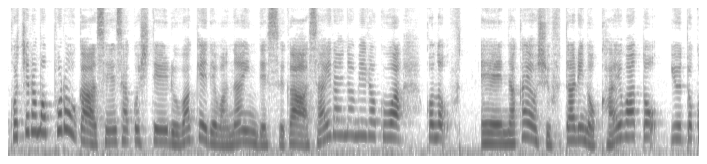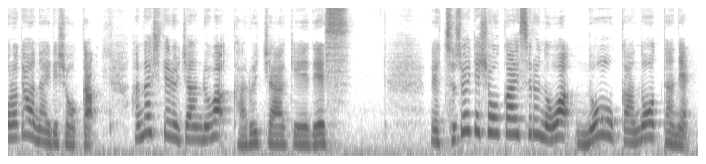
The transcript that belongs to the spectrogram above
こちらもプロが制作しているわけではないんですが、最大の魅力はこの、えー、仲良し二人の会話というところではないでしょうか。話しているジャンルはカルチャー系です。続いて紹介するのは農家の種。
